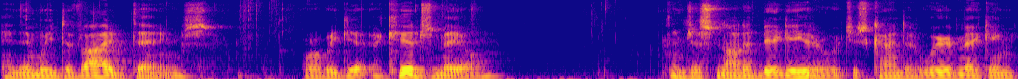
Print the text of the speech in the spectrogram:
and then we divide things, or we get a kid's meal. I'm just not a big eater, which is kind of weird making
